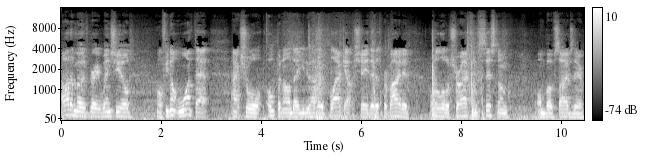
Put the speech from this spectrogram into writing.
automotive grade windshield. Well, if you don't want that actual open all day, you do have a blackout shade that is provided on a little tracking system on both sides there.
